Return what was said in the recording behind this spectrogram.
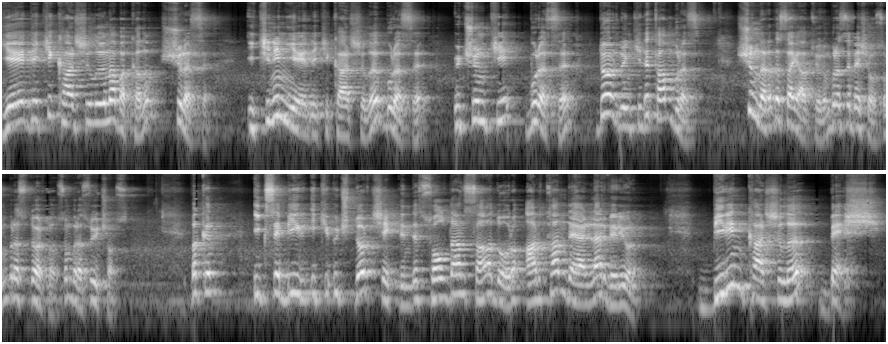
y'deki karşılığına bakalım. Şurası. 2'nin y'deki karşılığı burası. 3'ünki burası. 4'ünki de tam burası. Şunlara da sayı atıyorum. Burası 5 olsun, burası 4 olsun, burası 3 olsun. Bakın x'e 1, 2, 3, 4 şeklinde soldan sağa doğru artan değerler veriyorum. 1'in karşılığı 5.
